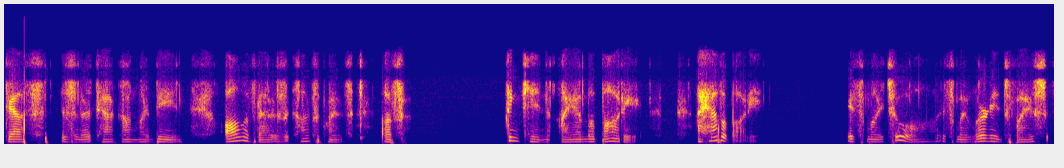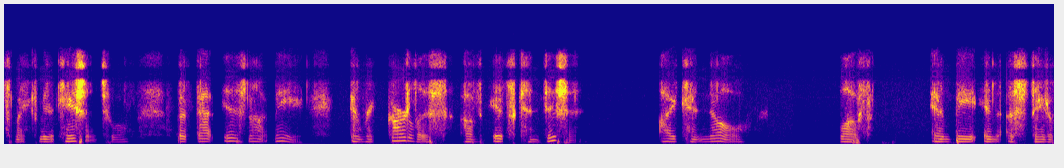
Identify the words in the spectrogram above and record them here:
death is an attack on my being. All of that is a consequence of thinking I am a body. I have a body. It's my tool, it's my learning device, it's my communication tool, but that is not me. And regardless of its condition, I can know love and be in a state of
